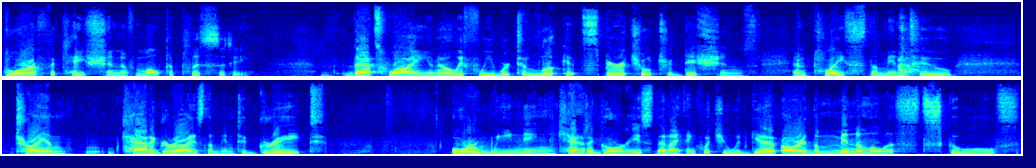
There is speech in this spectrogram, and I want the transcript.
glorification of multiplicity. That's why, you know, if we were to look at spiritual traditions and place them into, try and categorize them into great or weaning categories, then I think what you would get are the minimalist schools,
